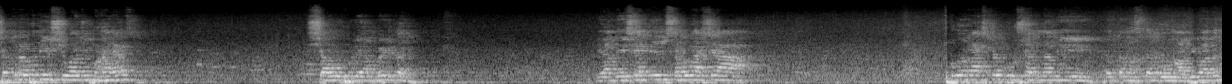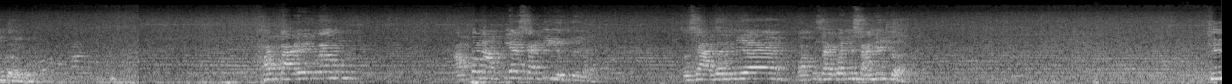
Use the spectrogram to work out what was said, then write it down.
छत्रपती शिवाजी महाराज शाहू फुले आंबेडकर या देशातील सर्व अशा थोर राष्ट्रपुरुषांना मी नतमस्तक होऊन अभिवादन करतो. हा कार्यक्रम आपण आपल्यासाठी घेतलेला आहे. जसं आदरणीय बापूसाहेबांनी सांगितलं की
